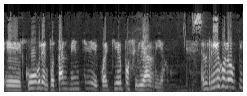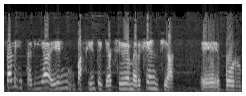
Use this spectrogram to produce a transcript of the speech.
eh, cubren totalmente cualquier posibilidad de riesgo. El riesgo de los hospitales estaría en un paciente que accede a emergencia eh, por,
